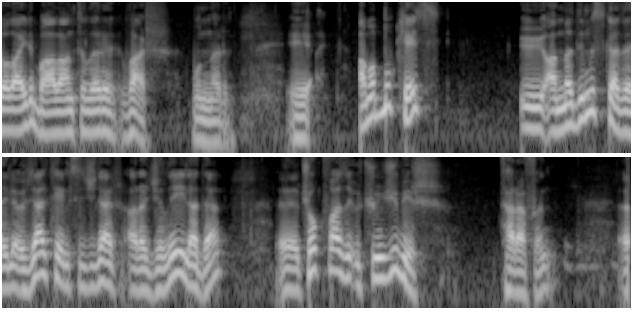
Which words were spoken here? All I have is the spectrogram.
dolaylı bağlantıları var bunların. Ama bu kez anladığımız kadarıyla özel temsilciler aracılığıyla da çok fazla üçüncü bir tarafın e,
